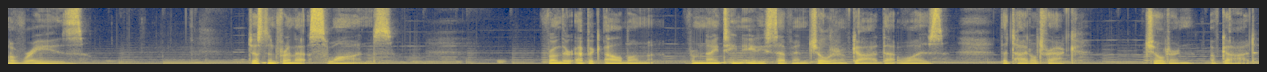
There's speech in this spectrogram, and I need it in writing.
of Raze. Just in front of that, Swans. From their epic album from 1987, Children of God, that was the title track, Children of God.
